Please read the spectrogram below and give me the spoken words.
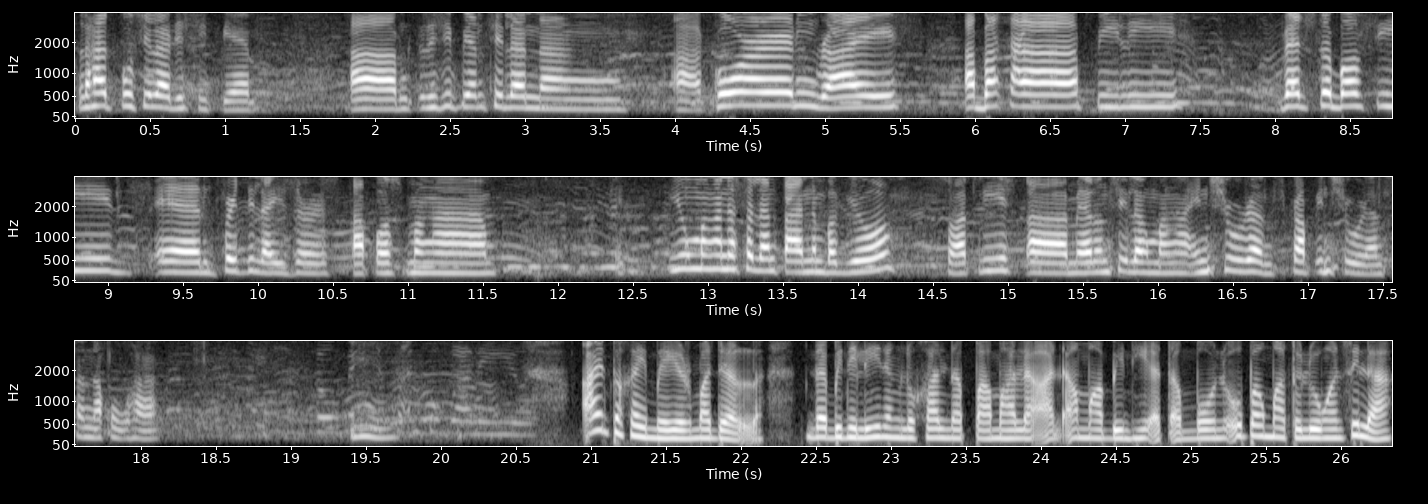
lahat po sila recipient. Um, recipient sila ng ah, corn, rice, abaka, pili, vegetable seeds, and fertilizers. Tapos mga, yung mga nasalantaan ng bagyo, so at least ah, meron silang mga insurance, crop insurance na nakuha. Ayon pa kay Mayor Madel na binili ng lokal na pamahalaan ang mga binhi at abono upang matulungan sila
